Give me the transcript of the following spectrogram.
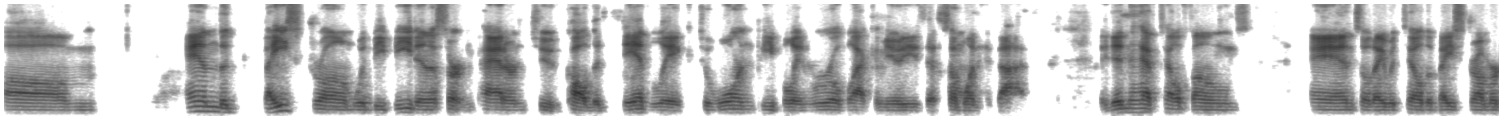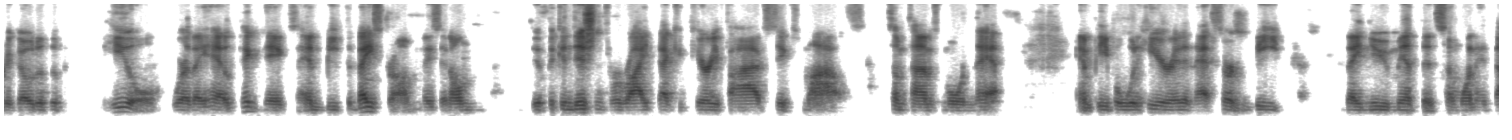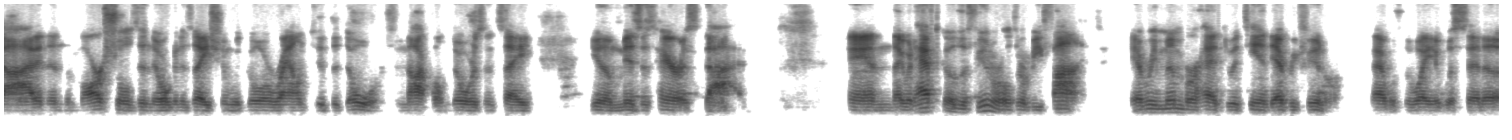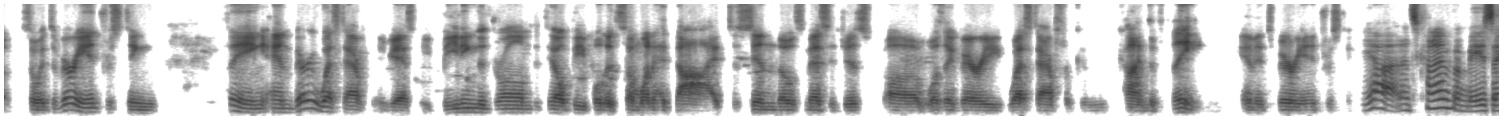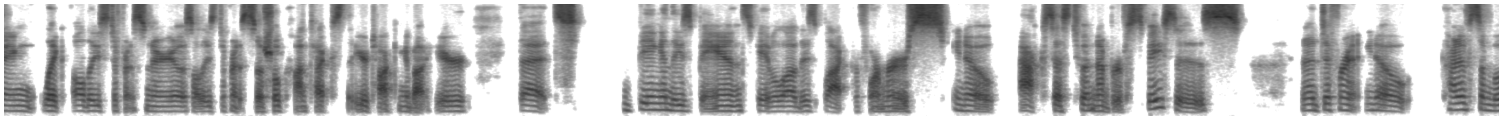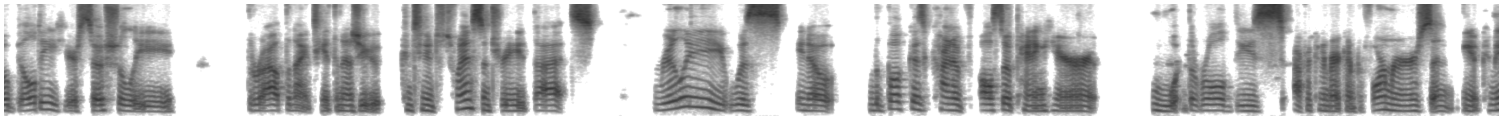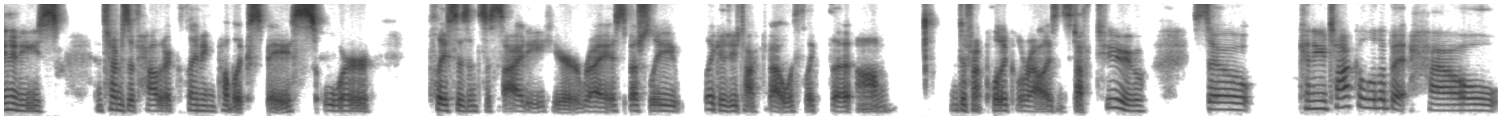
Um, and the bass drum would be beat in a certain pattern to called the dead lick to warn people in rural black communities that someone had died. They didn't have telephones, and so they would tell the bass drummer to go to the hill where they had picnics and beat the bass drum. They said on if the conditions were right, that could carry five, six miles, sometimes more than that. And people would hear it, and that certain beat they knew meant that someone had died. And then the marshals in the organization would go around to the doors and knock on doors and say, you know, Mrs. Harris died. And they would have to go to the funerals or be fined. Every member had to attend every funeral. That was the way it was set up. So it's a very interesting thing and very West African, if you ask me. Beating the drum to tell people that someone had died to send those messages uh, was a very West African kind of thing and it's very interesting. Yeah, and it's kind of amazing, like all these different scenarios, all these different social contexts that you're talking about here. That being in these bands gave a lot of these black performers, you know, access to a number of spaces and a different, you know, kind of some mobility here socially throughout the 19th and as you continue to 20th century that really was, you know, the book is kind of also painting here the role of these African American performers and you know communities in terms of how they're claiming public space or places in society here, right? Especially like as you talked about with like the um, different political rallies and stuff too. So, can you talk a little bit how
